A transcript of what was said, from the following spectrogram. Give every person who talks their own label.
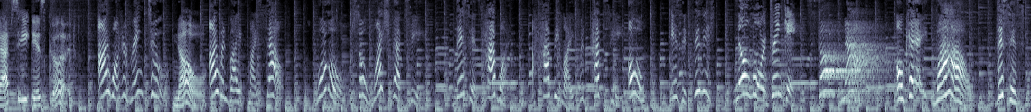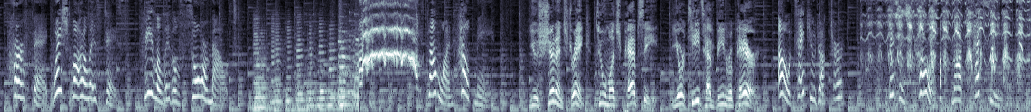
Speaker 1: Pepsi is good.
Speaker 2: I want a drink too.
Speaker 1: No.
Speaker 2: I would buy it myself. Whoa, so much Pepsi. This is have one. A happy life with Pepsi. Oh, is it finished?
Speaker 3: No more drinking.
Speaker 2: Stop now. Okay, wow. This is perfect. Which bottle is this? Feel a little sore mouth. Someone help me.
Speaker 4: You shouldn't drink too much Pepsi. Your teeth have been repaired.
Speaker 2: Oh, thank you, doctor. This is Coke, not Pepsi.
